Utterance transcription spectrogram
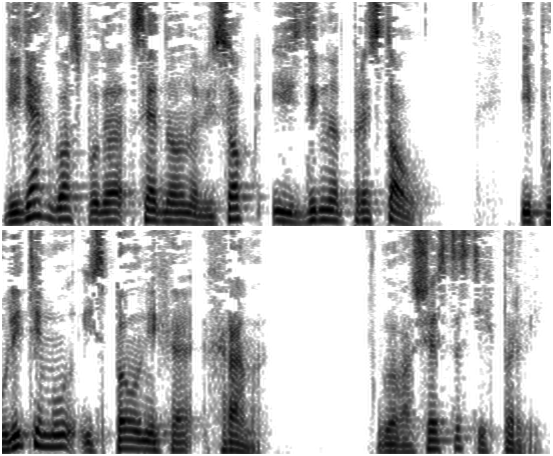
видях Господа седнал на висок и издигнат престол, и полите му изпълниха храма. Глава 6 стих 1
